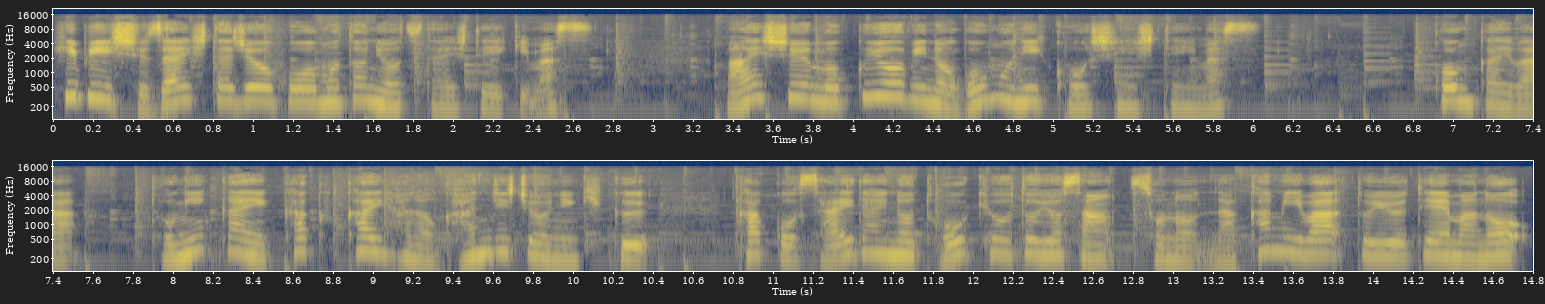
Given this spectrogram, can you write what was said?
日々取材した情報をもとにお伝えしていきます。毎週木曜日の午後に更新しています。今回は都議会各会派の幹事長に聞く過去最大の東京都予算その中身はというテーマの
